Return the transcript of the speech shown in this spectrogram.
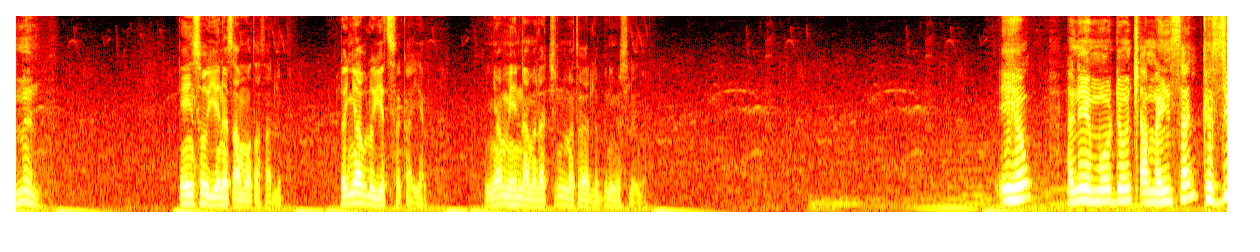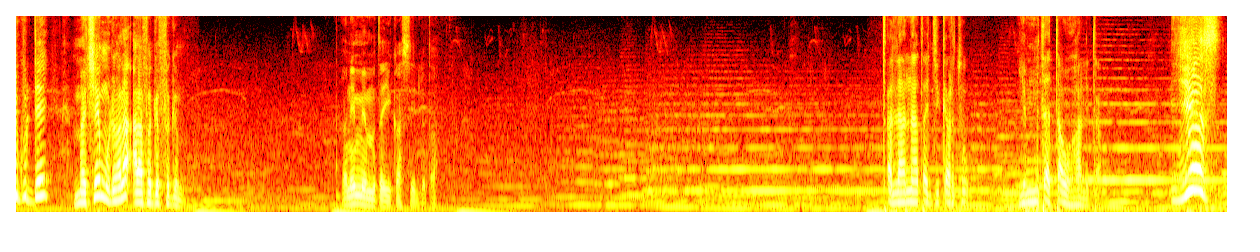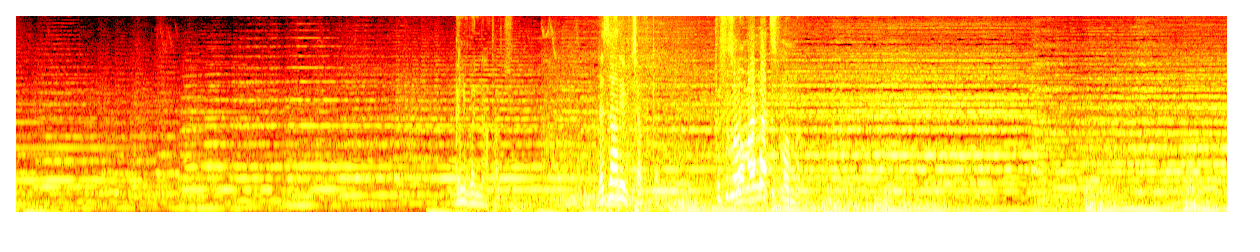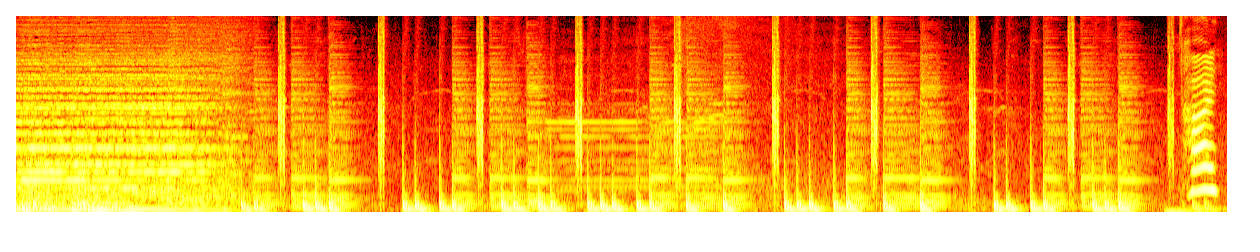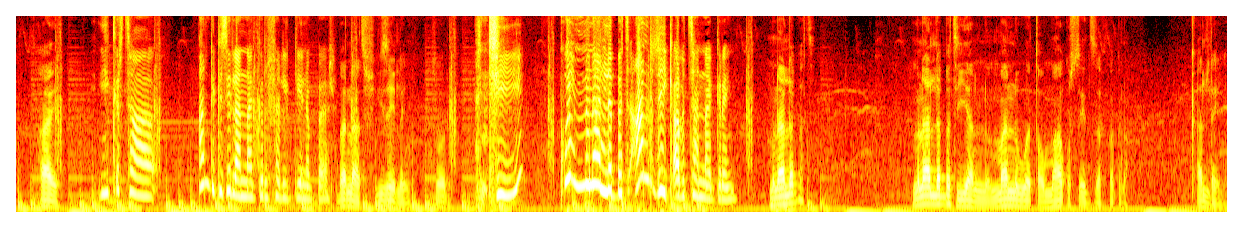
ምን? ይህን ሰውዬ ነፃ ማውጣት አለብን። ለእኛ ብሎ እየተሰቃየ ነው። እኛም ይህን አመላችንን መተው ያለብን ይመስለኛል። ይኸው እኔ የምወደውን ጫማ ይንሳኝ። ከዚህ ጉዳይ መቼም ወደኋላ አላፈገፍግም። እኔም የምጠይቃት ሴት ልጣ። ጠላና ጠጅ ቀርቶ የምጠጣ ውሃ ልጣ። የስ ግን በእናታችሁ ለዛሬ ብቻ ፍቀድ። ትስማማለህ? አትስማማም? ይቅርታ፣ አንድ ጊዜ ላናገር ፈልጌ ነበር። በእናትሽ ጊዜ የለኝም። ሶሪ። እንዲ ቆይ ምን አለበት አንድ ደቂቃ ብታናግረኝ? ምን አለበት ምን አለበት እያልን ነው የማንወጣው ማቅ ውስጥ የተዘፈቅ ነው። ቀልደኝ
